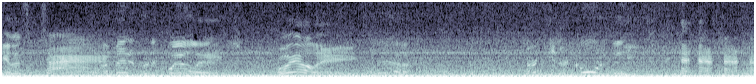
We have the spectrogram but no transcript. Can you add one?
killing some time. I'm in it for the quail eggs. Quail eggs? Yeah. Turkeys are corn thieves.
